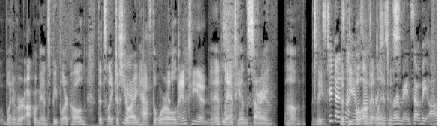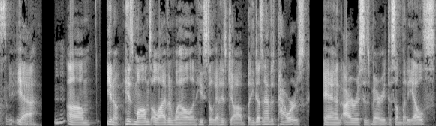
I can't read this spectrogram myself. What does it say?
whatever Aquaman's people are called. That's like destroying half the world. Atlantean. Atlanteans, sorry. Yeah. Um, the, It's too bad the it's not people Amazons of versus Atlantis. mermaids. That would be awesome. Yeah. Mhm. Um, you know, his mom's alive and well, and he's still got his job, but he doesn't have his powers. And Iris is married to somebody else,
